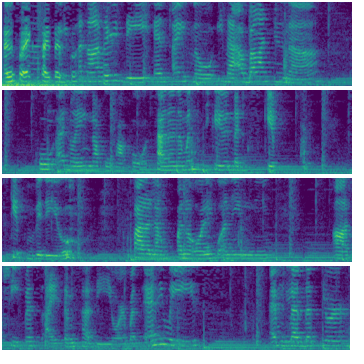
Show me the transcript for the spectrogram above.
I'm so excited. So, it's another day and I know, inaabangan nyo na kung ano yung nakuha ko. Sana naman hindi kayo nag-skip skip video para lang panoorin kung ano yung uh, cheapest item sa Dior. But anyways, I'm glad that you're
